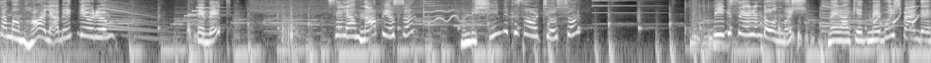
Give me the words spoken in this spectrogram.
Tamam hala bekliyorum. Evet. Selam ne yapıyorsun? Bir şey mi kızartıyorsun? Bilgisayarın donmuş. Merak etme bu iş bende.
